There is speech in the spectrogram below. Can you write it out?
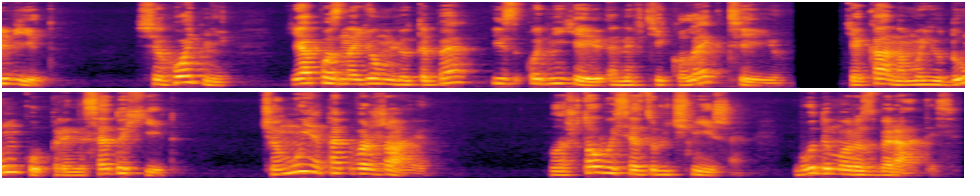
Привіт! Сьогодні я познайомлю тебе із однією NFT колекцією, яка, на мою думку, принесе дохід. Чому я так вважаю? Влаштовуйся зручніше, будемо розбиратись.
